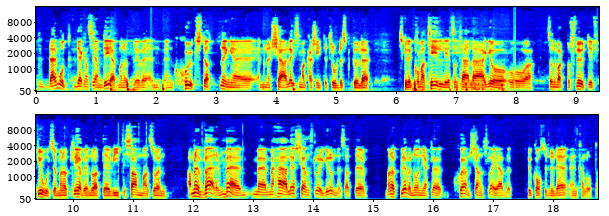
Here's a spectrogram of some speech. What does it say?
däremot, det jag kan säga om det är att man upplever en, en sjuk stöttning, en kärlek som man kanske inte trodde skulle, skulle komma till i ett sånt här läge. Och, och som det varit på slutet i fjol. Så man upplever ändå att det är vi tillsammans och en, ja, men en värme med, med härliga känslor i grunden. Så att eh, man upplever nog en jäkla skön känsla i Gävle, hur konstigt nu det än kan låta.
